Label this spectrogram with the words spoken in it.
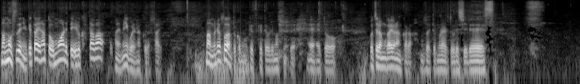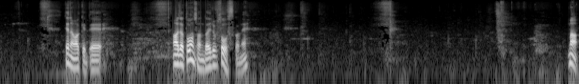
まあ、もうすでに受けたいなと思われている方は、お早めにご連絡ください。まあ、無料相談とかも受け付けておりますので、えっ、と、こちらも概要欄から覗いてもらえると嬉しいです。てなわけで、あ、じゃあトーンさん大丈夫そうですかね？まあ、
